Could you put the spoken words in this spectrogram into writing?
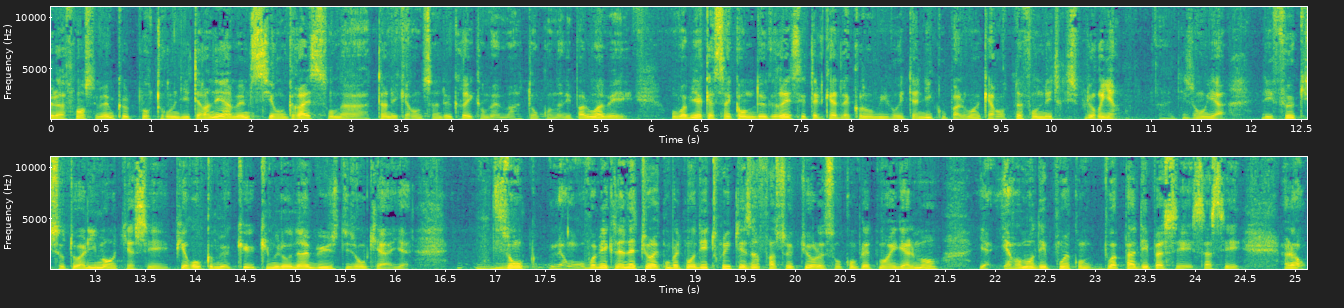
la France, et même que pour tour méditerranéen, même si en Grèce, on a atteint les 45 degrés quand même. Hein. donc on n'en est pas loin, mais on voit bien qu'à 50 degrés, c'était le cas de la Colombie-Britannique ou pas loin, 49, on ne maîtrise plus rien. Disons, il y a des feux qui s'auto-alimentent, il y a ces pyrocumulonimbus, disons qu'il y, a, disons, on voit bien que la nature est complètement détruite, les infrastructures le sont complètement également. Il y a, vraiment des points qu'on ne doit pas dépasser. Ça, c'est alors.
